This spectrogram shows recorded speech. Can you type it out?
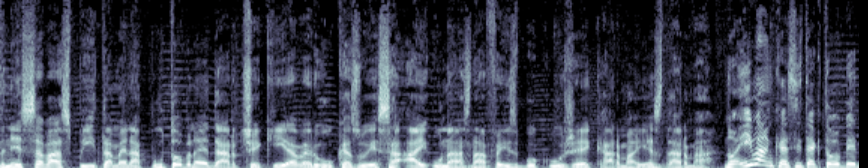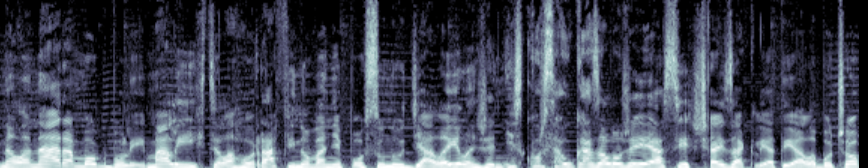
Dnes sa vás pýtame na putovné darčeky a veru ukazuje sa aj u nás na Facebooku, že karma je zdarma. No Ivanka si takto objednala náramok, boli malý, chcela ho rafinovane posunúť ďalej, lenže neskôr sa ukázalo, že je asi ešte aj zakliatý, alebo čo.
